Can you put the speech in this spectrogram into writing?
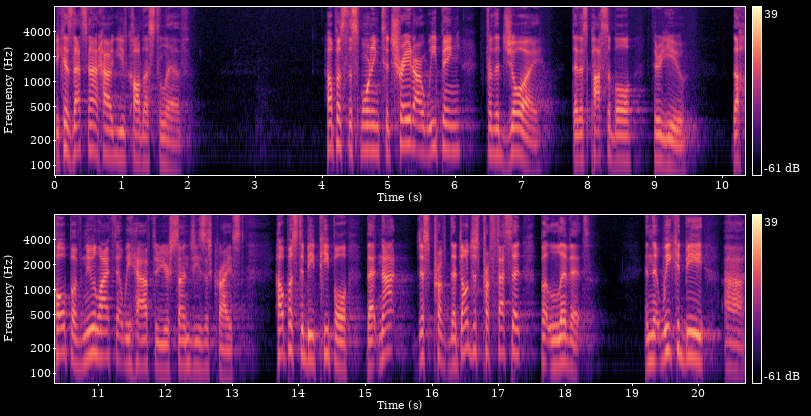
because that's not how you've called us to live. Help us this morning to trade our weeping for the joy that is possible through you the hope of new life that we have through your son Jesus Christ. Help us to be people that not just that don't just profess it but live it, and that we could be uh,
